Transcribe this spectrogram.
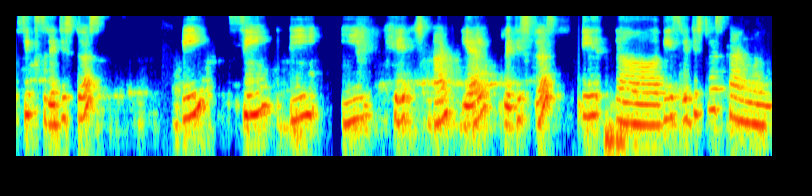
six registers, B, C, D, E, H, and L registers. The, uh, these registers can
